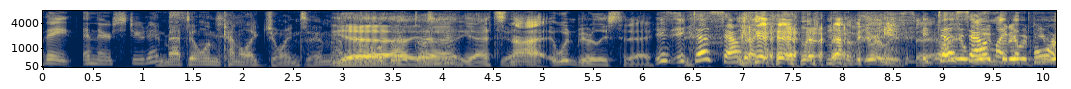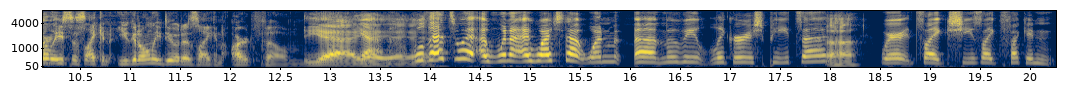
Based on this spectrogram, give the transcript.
they and they're students? and Matt Dillon kind of like joins in. After a Yeah, little bit, doesn't yeah, he? yeah. It's Yeah. not. It wouldn't be released today. It, it does sound like it would not be released today. It does it sound would, like but it would porn. be released as like an. You could only do it as like an art film. Yeah, yeah, yeah. yeah, well, yeah. that's what I, when I watched that one uh, movie, Licorice Pizza, Uh-huh. where it's like she's like fucking.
